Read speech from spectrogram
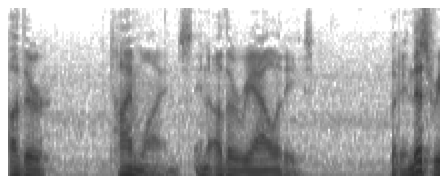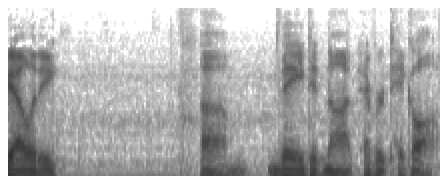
other timelines, in other realities. But in this reality, um, they did not ever take off.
